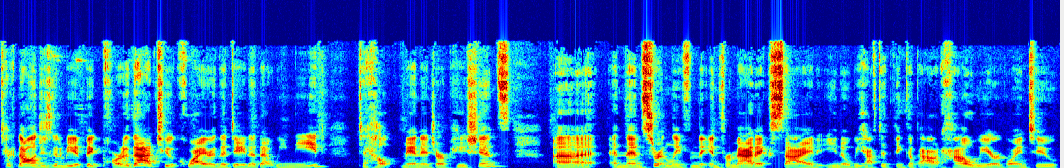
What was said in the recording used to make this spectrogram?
technology is going to be a big part of that to acquire the data that we need to help manage our patients. Uh, and then certainly from the informatics side, you know, we have to think about how we are going to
